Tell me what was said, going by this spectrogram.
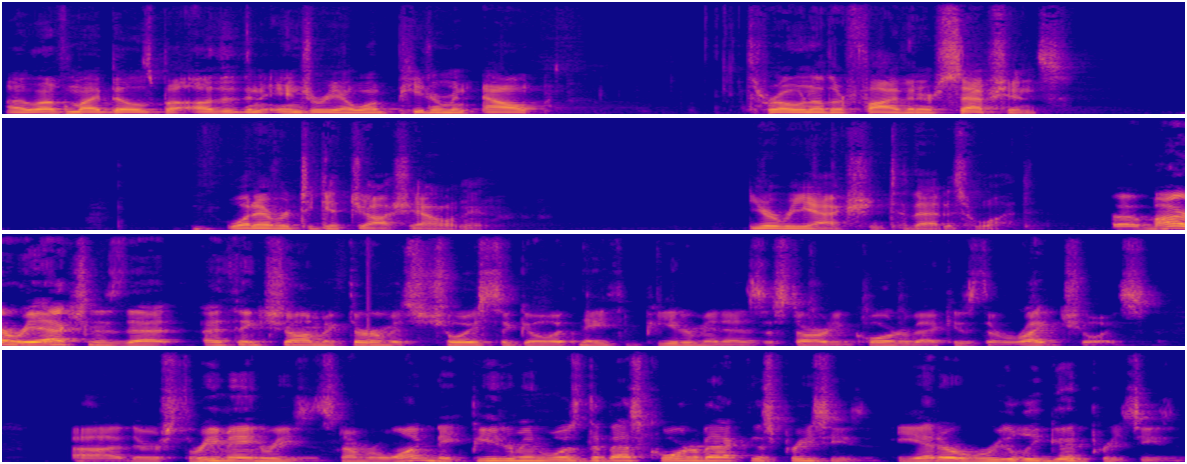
I love my Bills, but other than injury, I want Peterman out. Throw another five interceptions. Whatever to get Josh Allen in. Your reaction to that is what? Uh, my reaction is that I think Sean McDermott's choice to go with Nathan Peterman as the starting quarterback is the right choice. Uh, there's three main reasons. Number one, Nate Peterman was the best quarterback this preseason. He had a really good preseason,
